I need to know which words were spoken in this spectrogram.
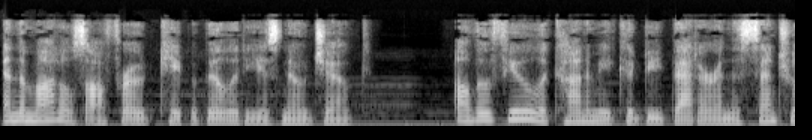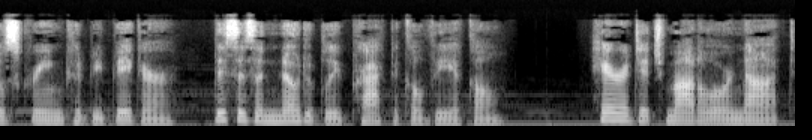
and the model's off road capability is no joke. Although fuel economy could be better and the central screen could be bigger, this is a notably practical vehicle. Heritage model or not,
